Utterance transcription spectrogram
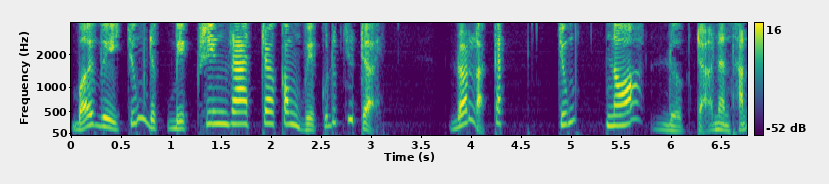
bởi vì chúng được biệt riêng ra cho công việc của Đức Chúa Trời. Đó là cách chúng nó được trở nên thánh.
